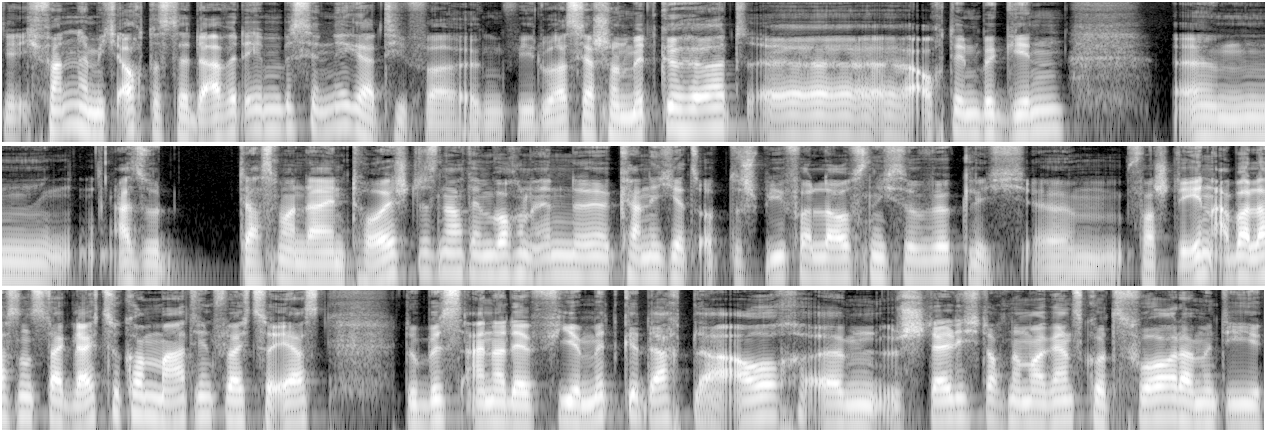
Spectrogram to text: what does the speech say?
Ja, ich fand nämlich auch, dass der David eben ein bisschen negativ war irgendwie. Du hast ja schon mitgehört, äh, auch den Beginn. Ähm, also, dass man da enttäuscht ist nach dem Wochenende, kann ich jetzt ob des Spielverlaufs nicht so wirklich ähm, verstehen. Aber lass uns da gleich zu kommen. Martin, vielleicht zuerst. Du bist einer der vier Mitgedachtler auch. Ähm, stell dich doch nochmal ganz kurz vor, damit die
